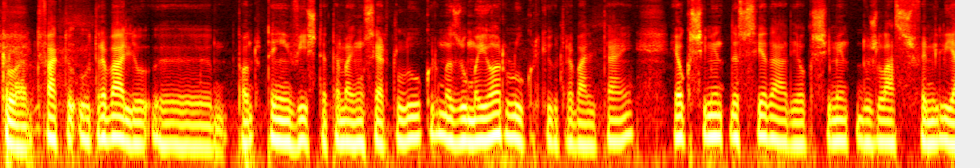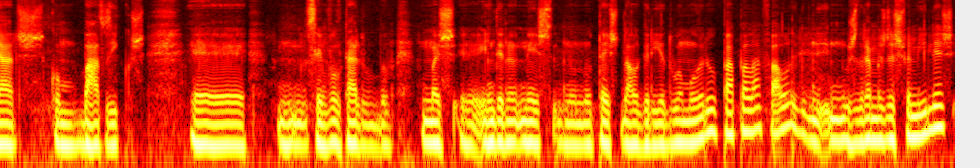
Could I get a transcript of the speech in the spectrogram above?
Claro. De facto, o trabalho uh, pronto, tem em vista também um certo lucro, mas o maior lucro que o trabalho tem é o crescimento da sociedade, é o crescimento dos laços familiares como básicos. É, sem voltar, mas eh, ainda neste, no, texto da Alegria do Amor, o Papa lá fala, nos dramas das famílias,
